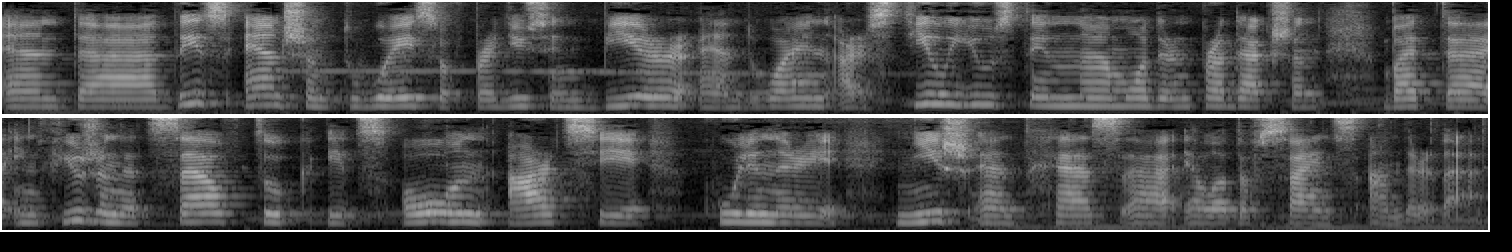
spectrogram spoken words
And uh, these ancient ways of producing beer and wine wine are still used in uh, modern production, but uh, infusion itself took its own artsy culinary niche and has uh, a lot of science under that.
